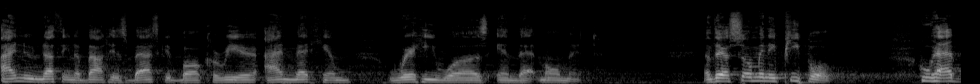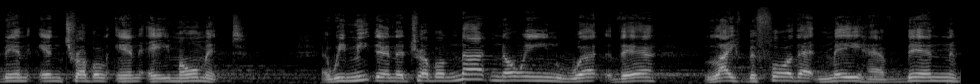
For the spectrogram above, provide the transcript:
I knew nothing about his basketball career. I met him where he was in that moment. And there are so many people who have been in trouble in a moment. And we meet there in their trouble not knowing what their life before that may have been.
